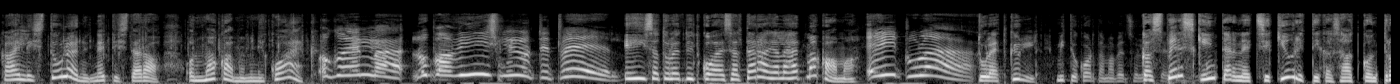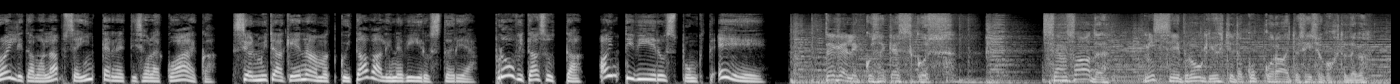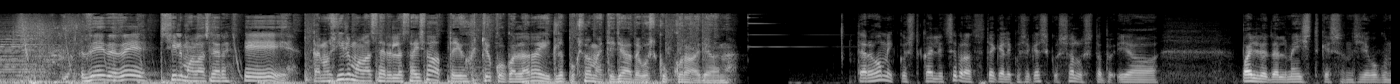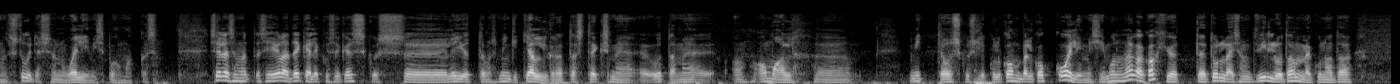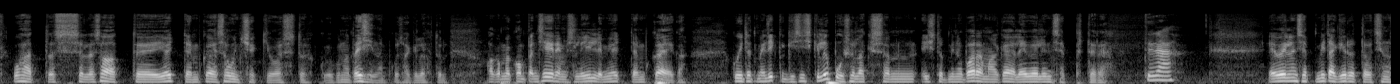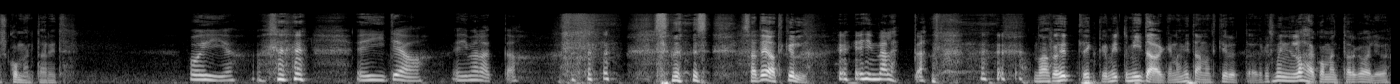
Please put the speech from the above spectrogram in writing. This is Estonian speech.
kallis, tule nüüd netist ära, on magama mineku aeg. aga emme, luba viis minutit veel. ei, sa tuled nüüd kohe sealt ära ja lähed magama. ei tule. tuled küll, mitu korda ma pean sulle Kaspersky Internet Security'ga saad kontrollida oma lapse internetis oleku aega. see on midagi enamat kui tavaline viirustõrje. proovi tasuta antiviirus.ee tegelikkuse keskus. see on saade, mis ei pruugi ühtida Kuku raadio seisukohtadega. www.silmalaser.ee tänu Silmalaserile sai saatejuht Juku-Kalle Raid lõpuks ometi teada, kus Kuku raadio on. tere hommikust, kallid sõbrad, Tegelikkuse Keskus alustab ja paljudel meist, kes on siia kogunenud stuudiosse, on valimispuhmakas. selles mõttes ei ole Tegelikkuse Keskus äh, leiutamas mingit jalgratast, eks me võtame omal äh, mitteoskuslikul kombel kokku valimisi, mul on väga kahju, et tulla ei saanud Villu Tamme, kuna ta vahetas selle saate JMK Soundchecki vastu, kuna ta esineb kusagil õhtul. aga me kompenseerime selle hiljem JMK-ga. kuid et meil ikkagi siiski lõbus oleks, on, istub minu paremal käel Evelin Sepp, tere! tere! Evelin Sepp, mida kirjutavad sinust kommentaarid? oi ei tea, ei mäleta sa tead küll ei mäleta no aga ütle ikka, mitte midagi, no mida nad kirjutavad, kas mõni lahe kommentaar ka oli või?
